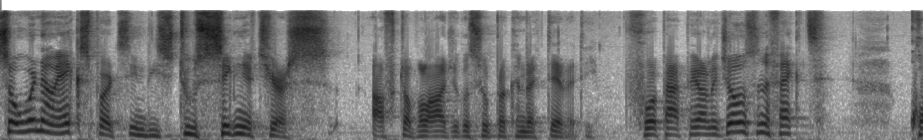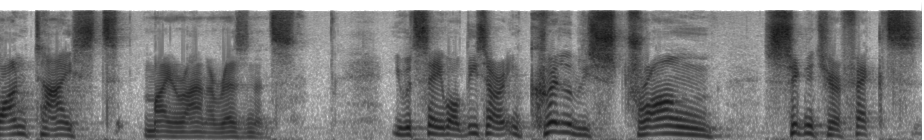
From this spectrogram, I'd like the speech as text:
So we're now experts in these two signatures of topological superconductivity. Periodic Josephson effect, quantized Majorana resonance. You would say, well, these are incredibly strong signature effects.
